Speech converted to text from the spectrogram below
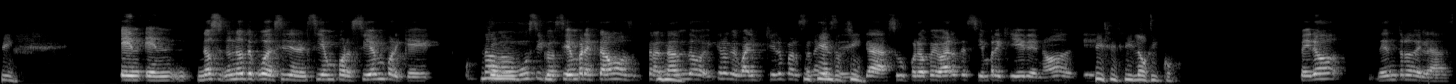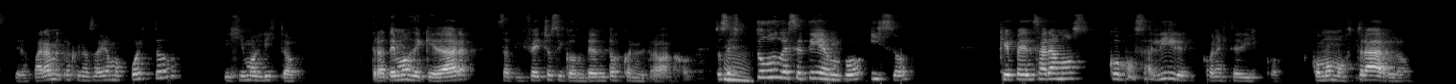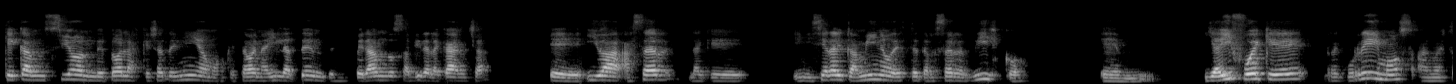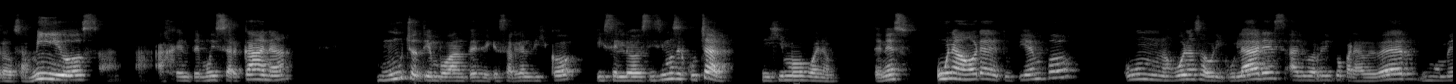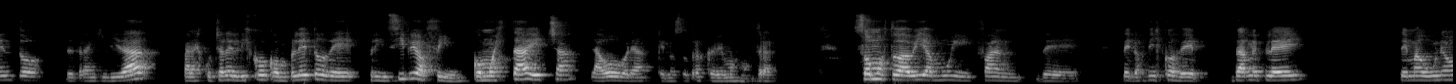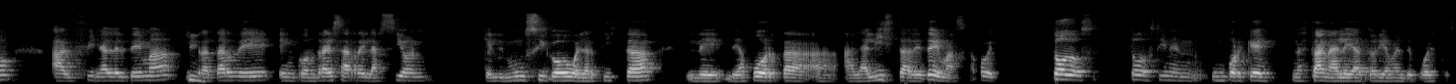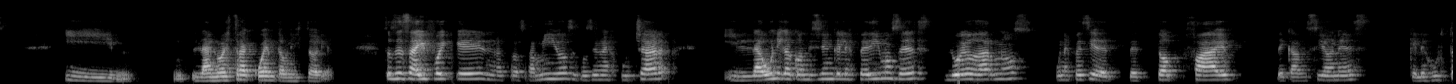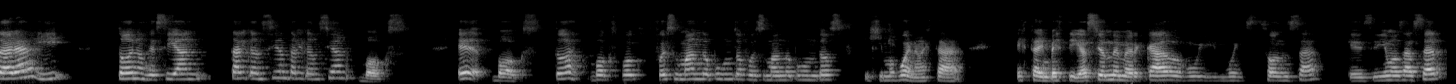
En, no, no, te puedo decir en el 100% porque como músicos siempre estamos tratando, creo que cualquier persona que se dedica a su propio arte siempre quiere, ¿no? Eh, sí, sí, sí, lógico. Pero dentro de, las, de los parámetros que nos habíamos puesto, dijimos, listo, tratemos de quedar satisfechos y contentos con el trabajo. Entonces, mm. todo ese tiempo hizo que pensáramos cómo salir con este disco, cómo mostrarlo, qué canción de todas las que ya teníamos, que estaban ahí latentes, esperando salir a la cancha, eh, iba a ser la que iniciara el camino de este tercer disco. Em, y ahí fue que recurrimos a nuestros amigos, a, gente muy cercana, mucho tiempo antes de que salga el disco, y se los hicimos escuchar. dijimos, bueno, tenés una hora de tu tiempo, unos buenos auriculares, algo rico para beber, un momento de tranquilidad, para escuchar el disco completo de principio a fin, como está hecha la obra que nosotros queremos mostrar. Somos todavía muy fan de, los discos de darle play, tema uno, al final del tema y tratar de encontrar esa relación que el músico o el artista le, aporta a, la lista de temas, porque todos, todos tienen un porqué, no están aleatoriamente puestos. Y la nuestra cuenta una historia. Entonces ahí fue que nuestros amigos se pusieron a escuchar y la única condición que les pedimos es luego darnos una especie de, top five de canciones que les gustara y todos nos decían tal canción, tal canción, box. Eh, box, todas box, box, fue sumando puntos, fue sumando puntos. Dijimos, bueno, esta, esta investigación de mercado muy, muy sonsa que decidimos hacer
